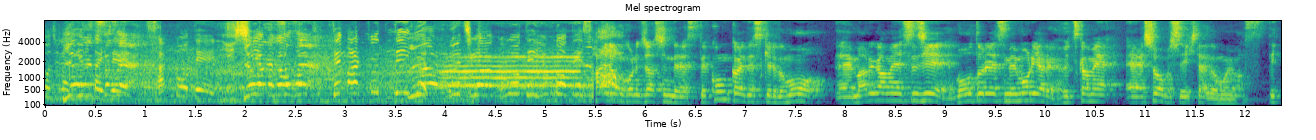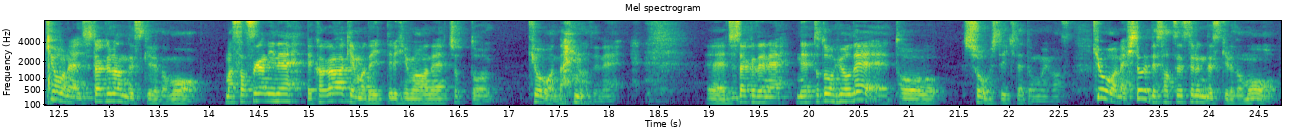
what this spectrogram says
文字が逃げる体勢3号艇西山が思い切ってまくっていく。内側5号艇4号艇はいどうもこんにちはしんです。で今回ですけれども、えー、丸亀 SG ボートレースメモリアル2日目、えー、勝負していきたいと思います。で今日ね自宅なんですけれどもまあさすがにね香川県まで行ってる暇はねちょっと今日はないのでね、えー、自宅でねネット投票で、えー、と勝負していきたいと思います。今日はね一人で撮影するんですけれども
